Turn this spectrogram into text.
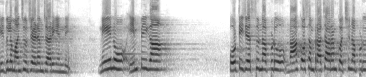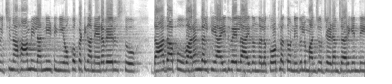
నిధులు మంజూరు చేయడం జరిగింది. నేను ఎంపీగా పోటీ చేస్తున్నప్పుడు నా కోసం ప్రచారంకి వచ్చినప్పుడు ఇచ్చిన హామీలన్నిటినీ ఒక్కొక్కటిగా నెరవేరుస్తూ దాదాపు వరంగల్కి ఐదు వేల ఐదు వందల కోట్లతో నిధులు మంజూరు చేయడం జరిగింది.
